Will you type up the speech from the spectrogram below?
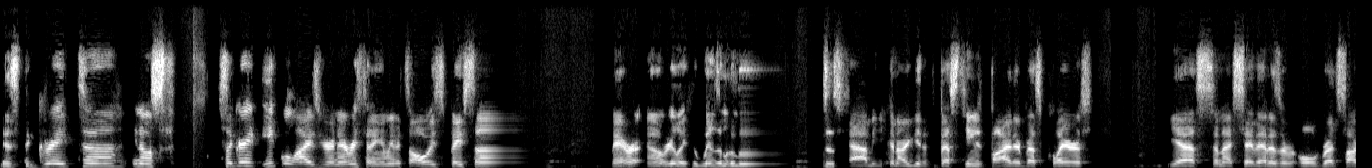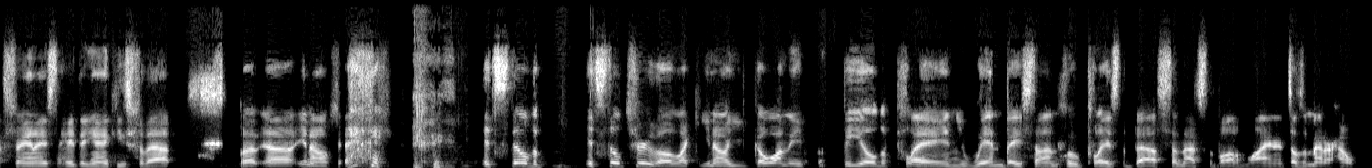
is the great, uh, you know, it's, it's the great equalizer and everything. I mean, it's always based on merit, not really who wins and who loses. I mean, you can argue that the best teams buy their best players. Yes, and I say that as an old Red Sox fan. I used to hate the Yankees for that, but uh, you know, it's still the it's still true though. Like you know, you go on the field of play and you win based on who plays the best, and that's the bottom line. It doesn't matter how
